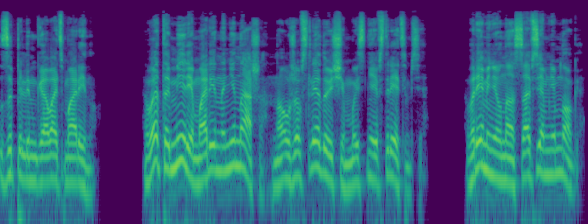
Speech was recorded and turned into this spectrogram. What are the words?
запеленговать Марину. В этом мире Марина не наша, но уже в следующем мы с ней встретимся. Времени у нас совсем немного.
